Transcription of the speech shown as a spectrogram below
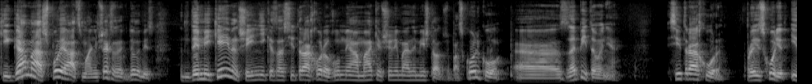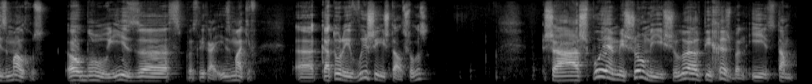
кигама ашпоя ацма, не всех гдолабис. Демикейвен шейники за ситра хора гуми амакив шелимайна миштал. Поскольку э, запитывание ситра ахуры происходит из малхус, из, э, слегка, из макив, э, который выше ишталшулус, Шашпоя мишом и шилой альпихешбан. И там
